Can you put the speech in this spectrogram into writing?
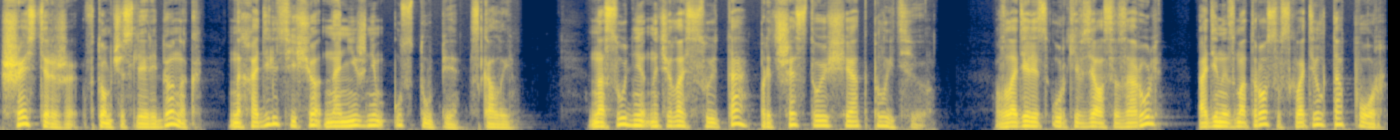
Шестеро же, в том числе ребенок, находились еще на нижнем уступе скалы. На судне началась суета, предшествующая отплытию. Владелец урки взялся за руль, один из матросов схватил топор,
